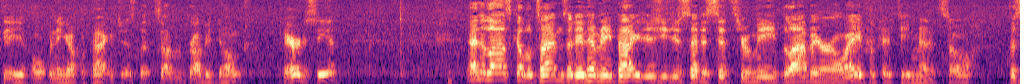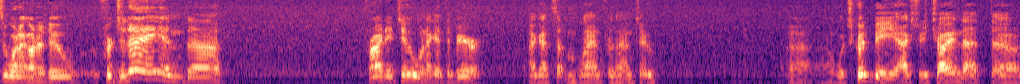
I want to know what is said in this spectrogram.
the opening up of packages but some probably don't care to see it. And the last couple times I didn't have any packages, you just had to sit through me blabbering away for 15 minutes. So this is what I'm going to do for today and uh, Friday too when I get the beer. I got something planned for then too. Uh, which could be actually trying that uh,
